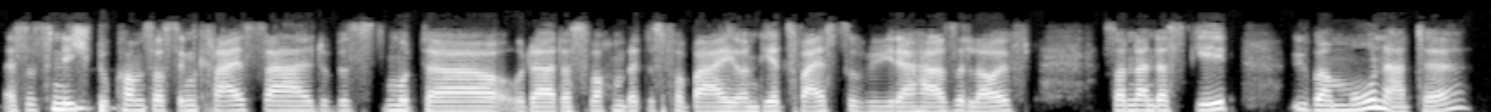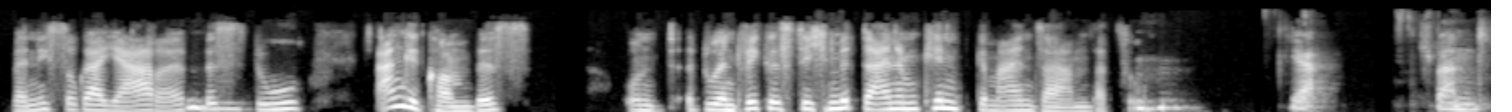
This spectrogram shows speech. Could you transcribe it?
Es ist nicht, du kommst aus dem Kreissaal, du bist Mutter oder das Wochenbett ist vorbei und jetzt weißt du, wie der Hase läuft, sondern das geht über Monate, wenn nicht sogar Jahre, mhm. bis du angekommen bist und du entwickelst dich mit deinem Kind gemeinsam dazu. Mhm. Ja, spannend.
